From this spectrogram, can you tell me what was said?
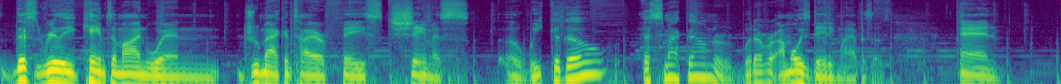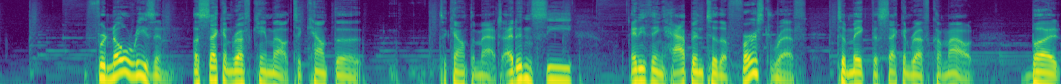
this really came to mind when Drew McIntyre faced Sheamus a week ago at SmackDown or whatever. I'm always dating my episodes, and for no reason, a second ref came out to count the to count the match. I didn't see anything happen to the first ref to make the second ref come out, but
